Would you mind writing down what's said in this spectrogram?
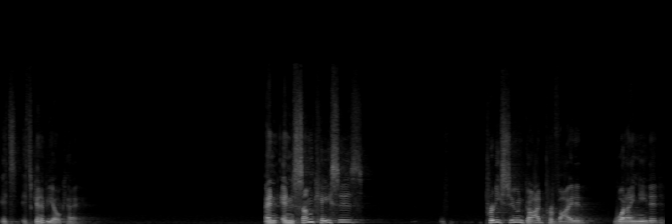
It's, it's going to be okay. And in some cases, pretty soon God provided what I needed.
